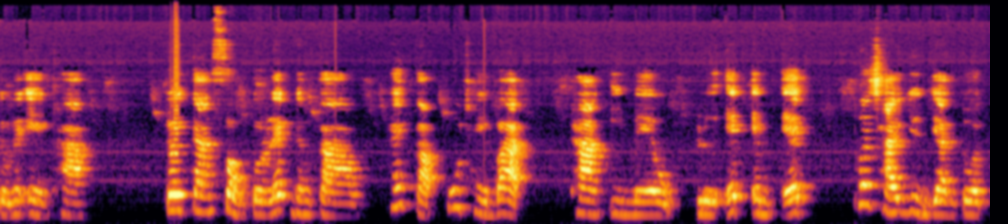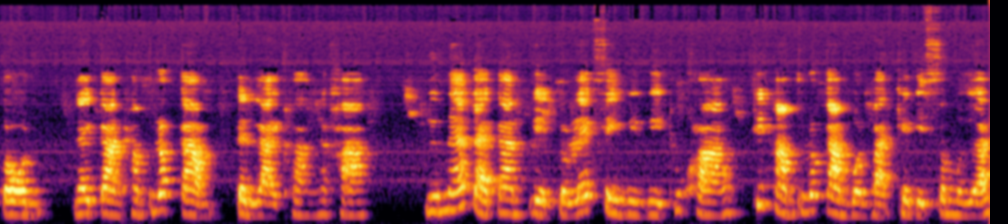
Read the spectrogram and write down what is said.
ตัวนั่นเองค่ะ โดยการส่งตัวเลขดังกล่าวให้กับผู้ใช้บัตร ทางอีเมล หรือ SMS เพื่อใช้ยืนยันตัวตนในการทำธุรกรรมเป็นรายครั้งนะคะ หรือแม้แต่การเปลี่ยนตัวเลข CVV ทุกครั้งที่ทำธุรกรรมบนบัตรเครดิตเสมือน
